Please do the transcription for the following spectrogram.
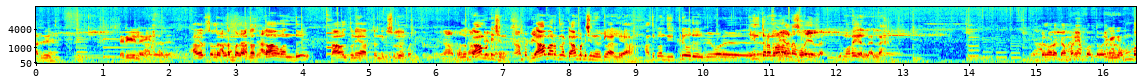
அது தெரியல அது அதை சொல்ல விரும்பல அதைத்தான் வந்து காவல்துறையார்கிட்ட இன்னைக்கு சொல்லி ஒரு காம்படிஷன் வியாபாரத்தில் காம்படிஷன் இருக்கலாம் இல்லையா? அதுக்கு வந்து இப்படி ஒரு ஒரு கீழ்த்தரமான சரியான ஒரு முறை இல்லை இது முறையல்ல இல்ல? எங்களோட கம்பெனியை பொறுத்த வரைக்கும் ரொம்ப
